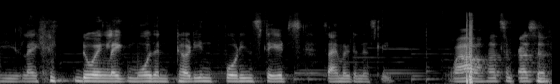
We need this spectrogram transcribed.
He's like doing like more than 13, 14 states simultaneously. Wow, that's impressive.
